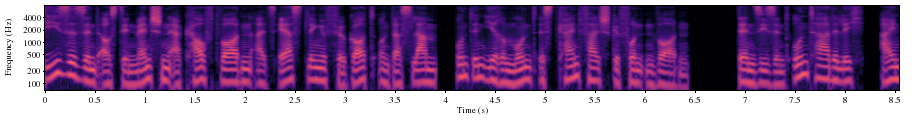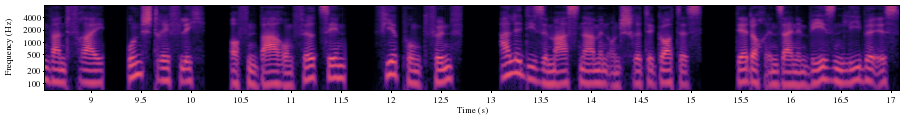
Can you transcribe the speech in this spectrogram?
Diese sind aus den Menschen erkauft worden als Erstlinge für Gott und das Lamm, und in ihrem Mund ist kein Falsch gefunden worden. Denn sie sind untadelig, einwandfrei, unsträflich, Offenbarung 14, 4.5, alle diese Maßnahmen und Schritte Gottes, der doch in seinem Wesen Liebe ist,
